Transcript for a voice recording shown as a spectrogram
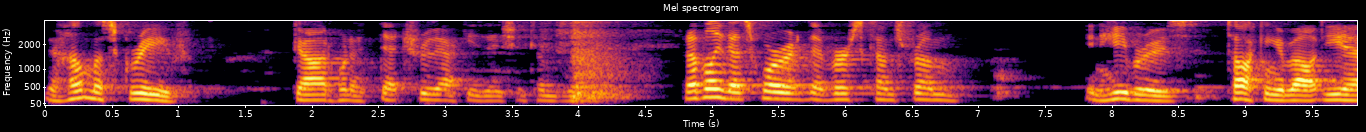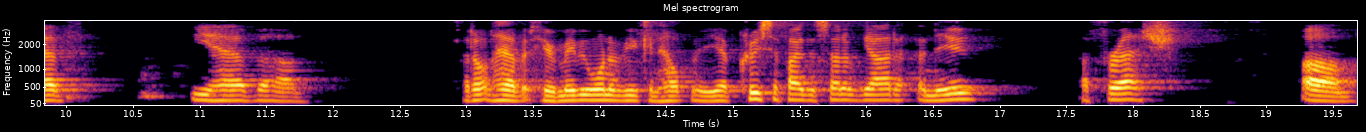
Now, how must grieve God when a, that true accusation comes in? And I believe that's where that verse comes from in Hebrews, talking about you have, you have, uh, I don't have it here. Maybe one of you can help me. You have crucified the Son of God anew, afresh. Um,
